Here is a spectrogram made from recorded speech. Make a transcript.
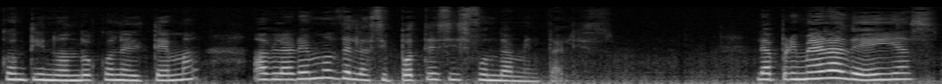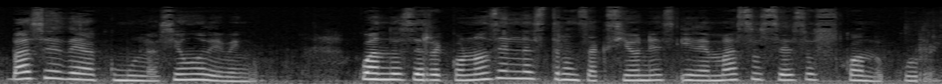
Continuando con el tema, hablaremos de las hipótesis fundamentales. La primera de ellas, base de acumulación o devengo, cuando se reconocen las transacciones y demás sucesos cuando ocurren.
